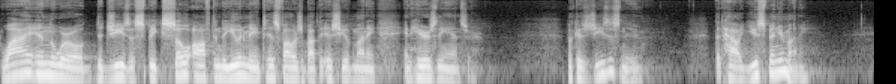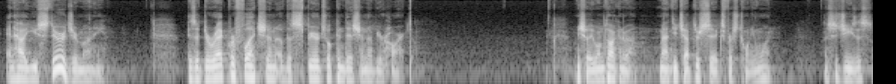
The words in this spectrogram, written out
Why in the world did Jesus speak so often to you and me, to his followers, about the issue of money? And here's the answer because Jesus knew that how you spend your money and how you steward your money is a direct reflection of the spiritual condition of your heart. Let me show you what I'm talking about. Matthew chapter 6, verse 21. This is Jesus.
